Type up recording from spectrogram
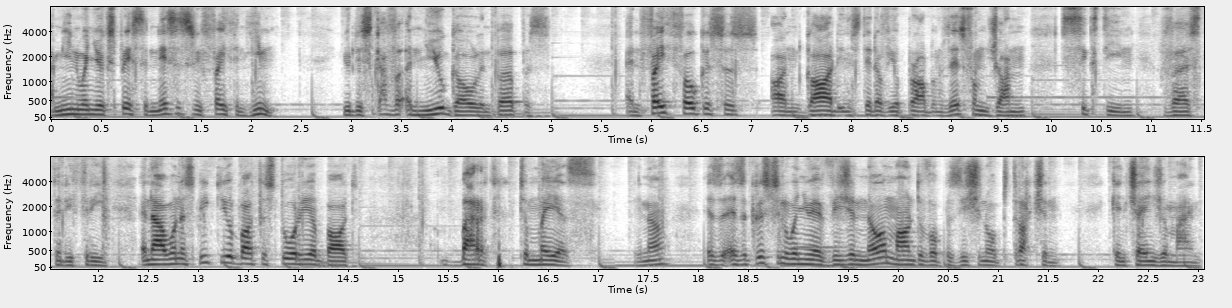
I mean, when you express the necessary faith in Him, you discover a new goal and purpose. And faith focuses on God instead of your problems. That's from John 16, verse 33. And I want to speak to you about the story about Bartimaeus. You know, as, as a Christian, when you have vision, no amount of opposition or obstruction can change your mind.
